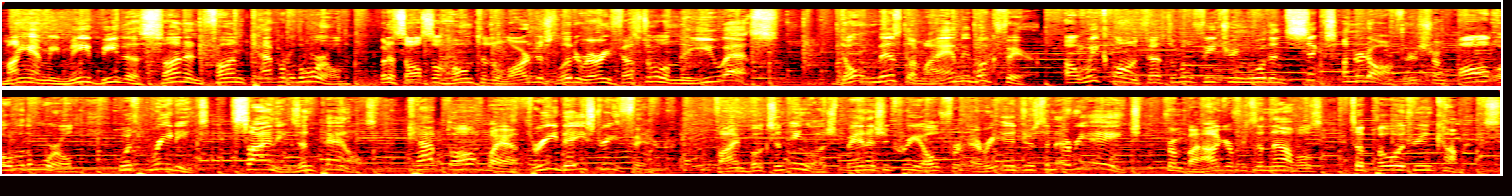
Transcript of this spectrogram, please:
Miami may be the sun and fun capital of the world, but it's also home to the largest literary festival in the U.S. Don't miss the Miami Book Fair, a week long festival featuring more than 600 authors from all over the world with readings, signings, and panels, capped off by a three day street fair. Find books in English, Spanish, and Creole for every interest and every age, from biographies and novels to poetry and comics.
